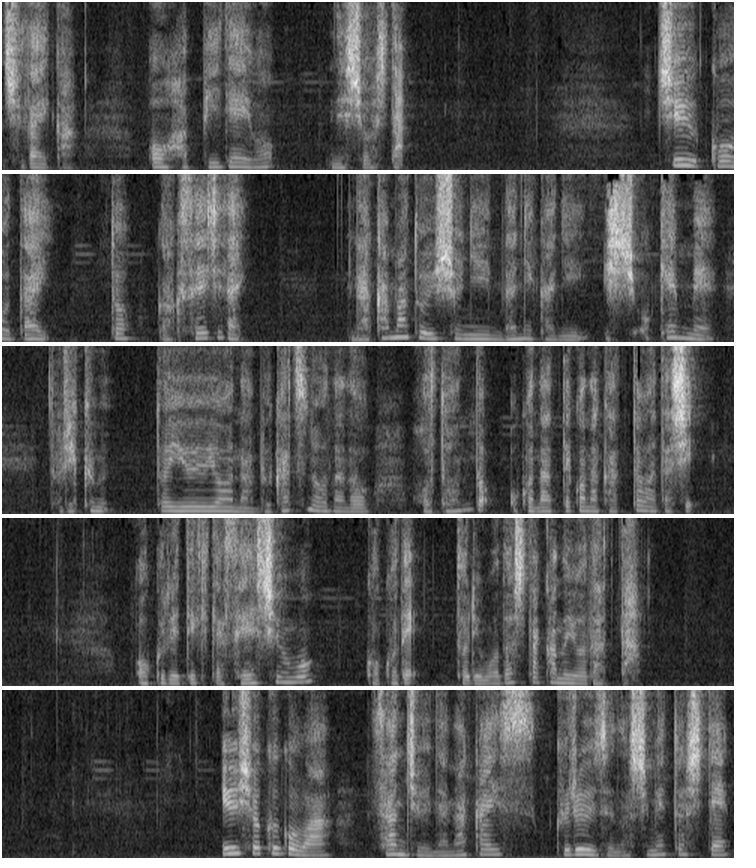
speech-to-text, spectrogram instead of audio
主題歌「オーハッピーデイ」を熱唱した。中高大と学生時代仲間と一緒に何かに一生懸命取り組むというような部活動などほとんど行ってこなかった私。遅れてきた青春をここで取り戻したかのようだった。夕食後は37回クルーズの締めとして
